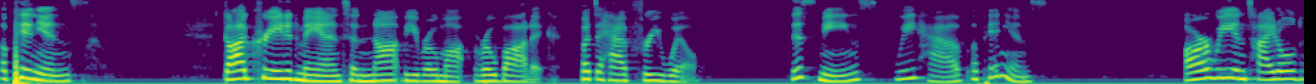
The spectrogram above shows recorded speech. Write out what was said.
Opinions. God created man to not be ro- robotic, but to have free will. This means we have opinions. Are we entitled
